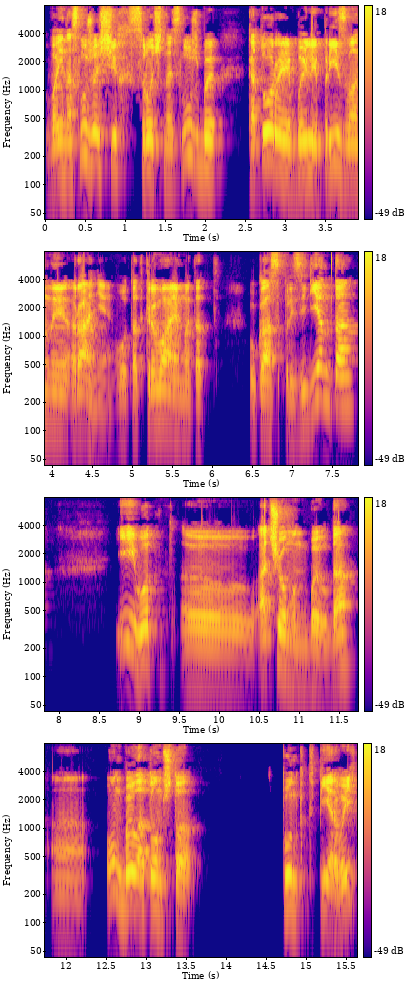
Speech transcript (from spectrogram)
военнослужащих срочной службы, которые были призваны ранее. Вот открываем этот указ президента. И вот э, о чем он был, да? Э, он был о том, что пункт первый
